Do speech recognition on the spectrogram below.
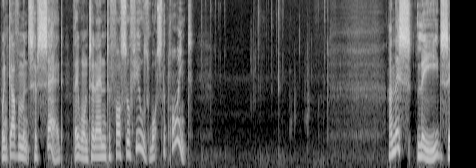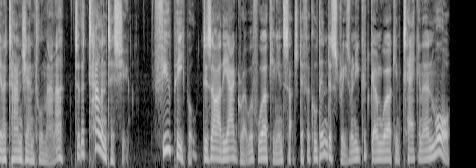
when governments have said they want an end to fossil fuels? What's the point? And this leads, in a tangential manner, to the talent issue. Few people desire the aggro of working in such difficult industries when you could go and work in tech and earn more.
